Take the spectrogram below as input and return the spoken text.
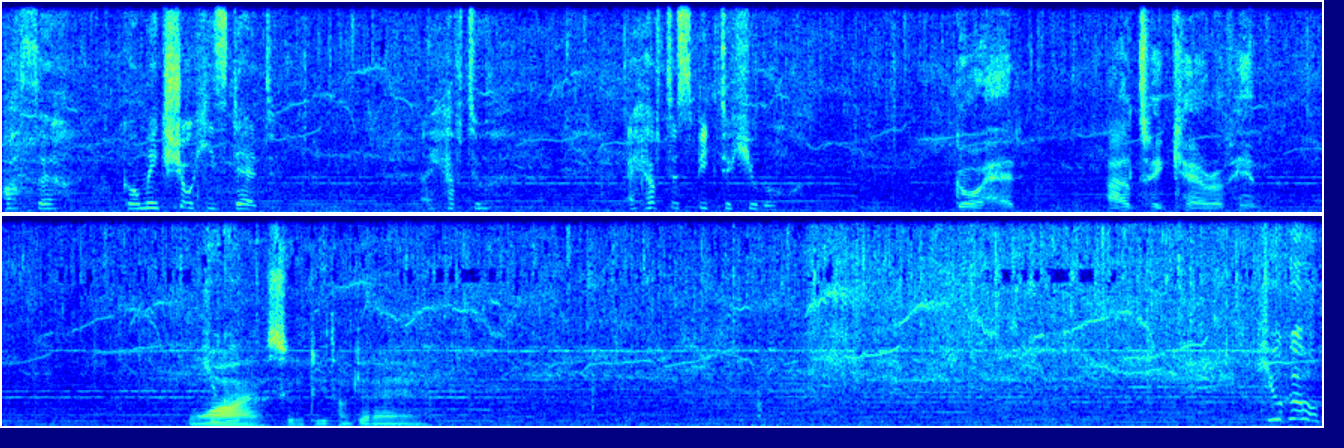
Arthur, go make sure he's dead. I have to. I have to speak to Hugo. Go ahead. I'll take care of him. rồi xử lý thằng kia đây Hugo!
